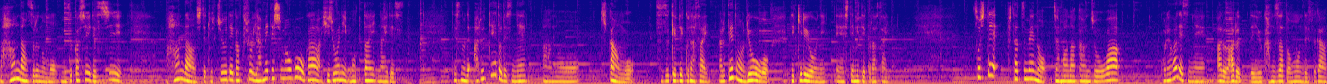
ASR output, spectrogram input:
まあ、判断するのも難しいですし判断して途中で学習をやめてしまう方が非常にもったいないです。ですのである程度ですねあの期間を続けてくださいある程度の量をできるように、え、してみてください。そして2つ目の邪魔な感情はこれはですねあるあるっていう感じだと思うんですが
